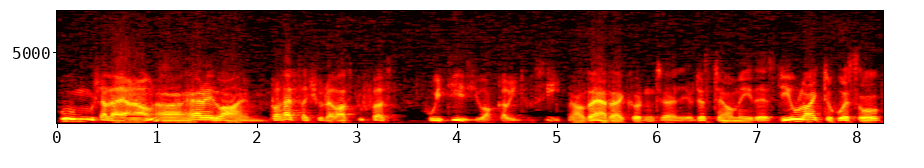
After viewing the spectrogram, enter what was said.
Whom shall I announce? Uh, Harry Lime. Perhaps I should have asked you first who it is you are coming to see. Now, that I couldn't tell you. Just tell me this. Do you like to whistle?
